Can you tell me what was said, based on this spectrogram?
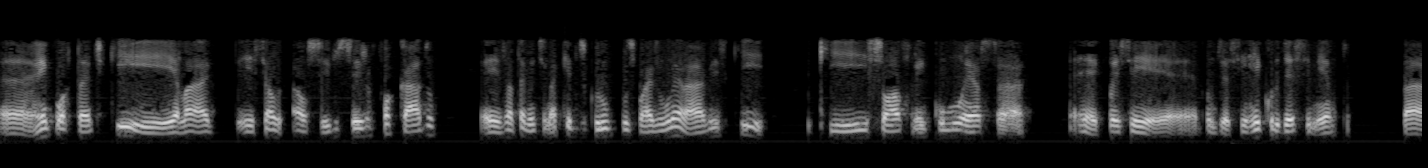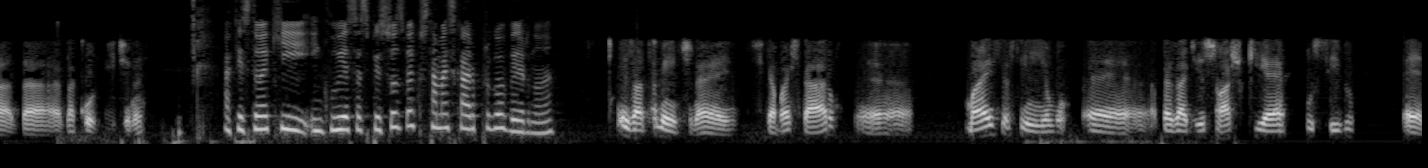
é importante que ela, esse auxílio seja focado é exatamente naqueles grupos mais vulneráveis que, que sofrem com essa é, com esse, é, vamos dizer assim, recrudescimento da, da, da Covid, né? A questão é que incluir essas pessoas vai custar mais caro para o governo, né? Exatamente, né? Fica mais caro, é, mas assim, eu, é, apesar disso, acho que é possível é,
